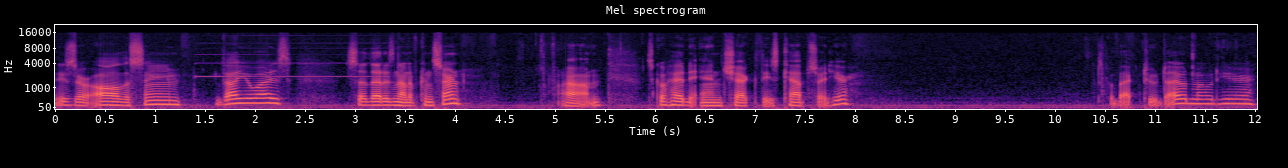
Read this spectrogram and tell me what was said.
These are all the same value-wise, so that is not of concern. Um, let's go ahead and check these caps right here. Let's go back to diode mode here.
